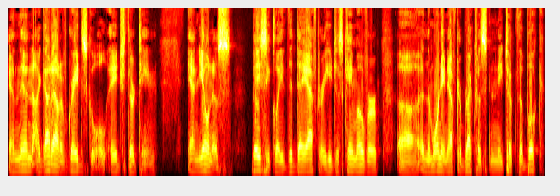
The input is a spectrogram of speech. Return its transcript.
and then I got out of grade school, age thirteen, and Jonas, basically the day after he just came over uh, in the morning after breakfast and he took the book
